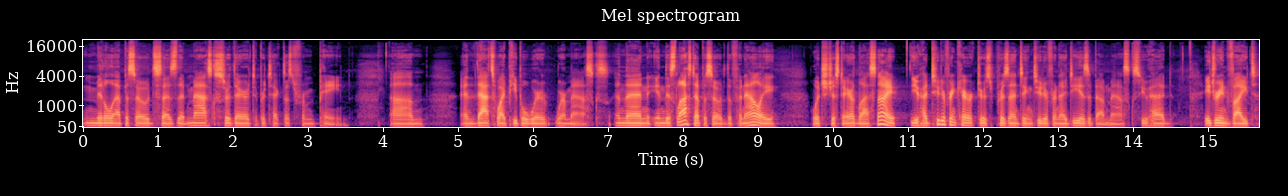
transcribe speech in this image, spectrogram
middle episodes says that masks are there to protect us from pain, um, and that's why people wear wear masks. And then in this last episode, the finale, which just aired last night, you had two different characters presenting two different ideas about masks. You had Adrian Veidt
